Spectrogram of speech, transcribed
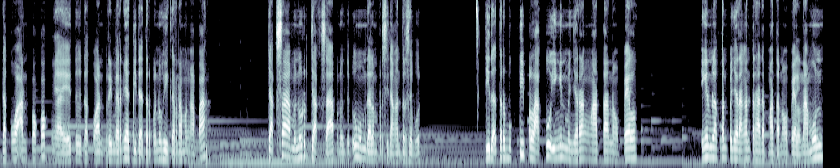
dakwaan pokoknya yaitu dakwaan primernya tidak terpenuhi karena mengapa? Jaksa menurut jaksa penuntut umum dalam persidangan tersebut tidak terbukti pelaku ingin menyerang mata Nopel ingin melakukan penyerangan terhadap mata Nopel. Namun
